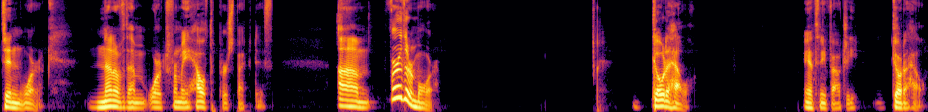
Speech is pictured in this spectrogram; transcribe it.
didn't work. None of them worked from a health perspective. Um, furthermore, go to hell. Anthony Fauci, go to hell.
